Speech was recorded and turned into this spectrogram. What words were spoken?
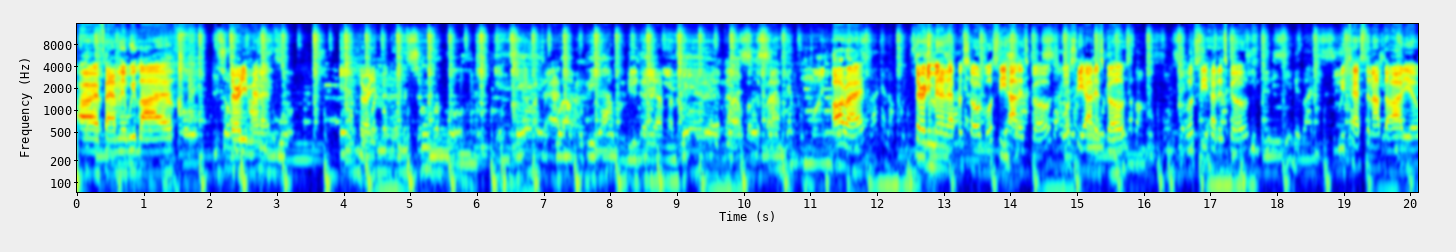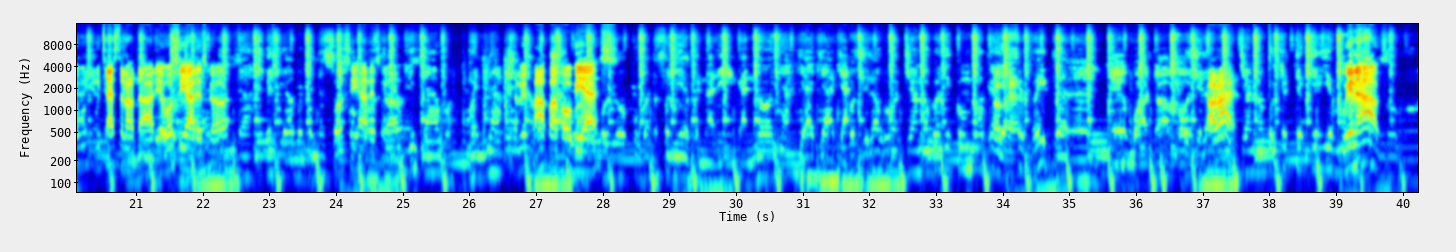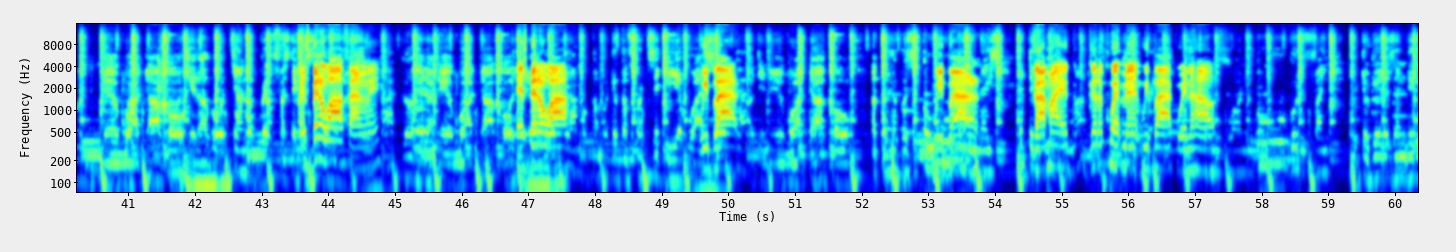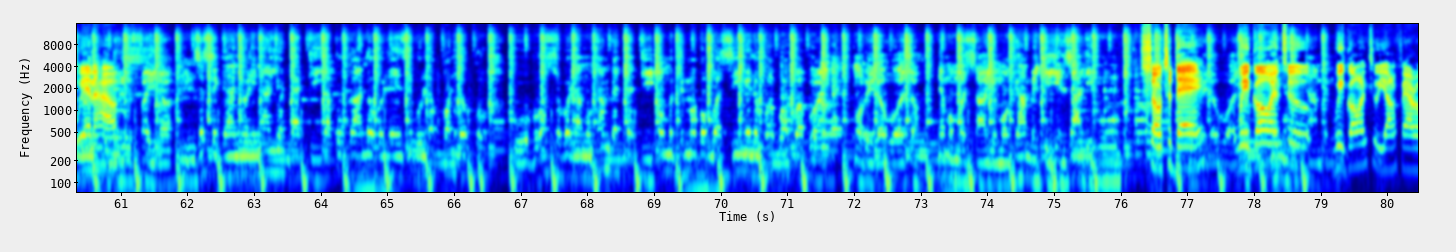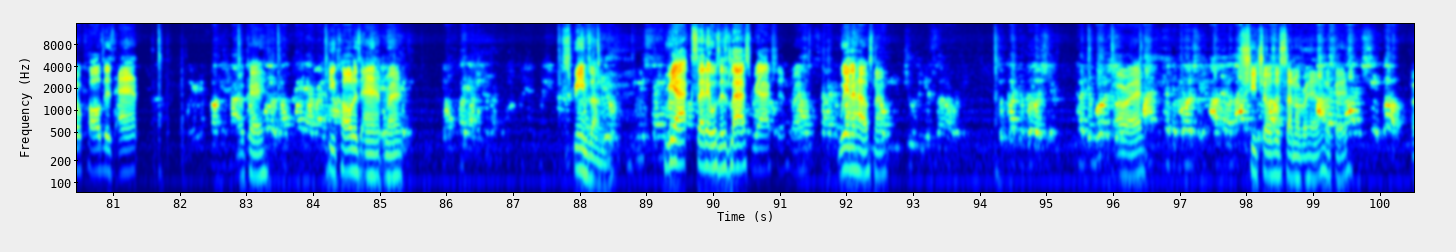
right, family, we live. 30 minutes. 30 minutes. All right. 30 minute episode. We'll see how this goes. We'll see how this goes. We'll see how this goes. We testing out the audio. We testing out the audio. We'll see how this goes. We'll see how this goes. Let me pop up OBS. Okay. All right. We in the house. It's been a while, family. It's been a while. We black. We black. Got my good equipment. We black. We're in the house. We in the house. So today we go into we go into young Pharaoh calls his aunt. Okay. He called his aunt, right? Screams on him. React said it was his last reaction, right? We're in the house now. All right. She chose her son over him. Okay.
